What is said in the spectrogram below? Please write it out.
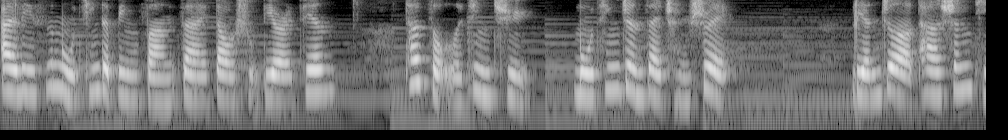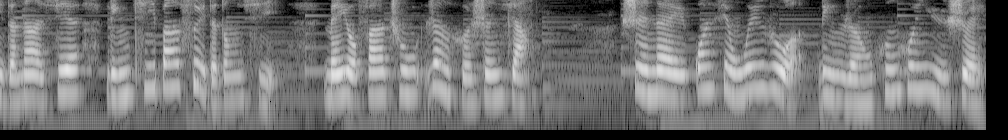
爱丽丝母亲的病房在倒数第二间，她走了进去，母亲正在沉睡。连着她身体的那些零七八碎的东西，没有发出任何声响。室内光线微弱，令人昏昏欲睡。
